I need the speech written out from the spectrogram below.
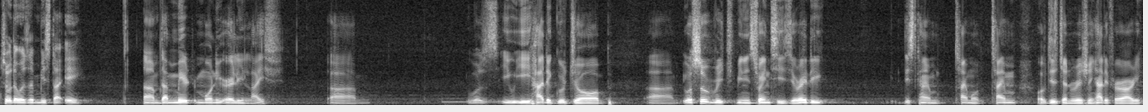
So there was a Mr. A um, that made money early in life. Um, was he, he had a good job. Um, he was so rich in his twenties. Already, this of time of time of this generation, he had a Ferrari.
